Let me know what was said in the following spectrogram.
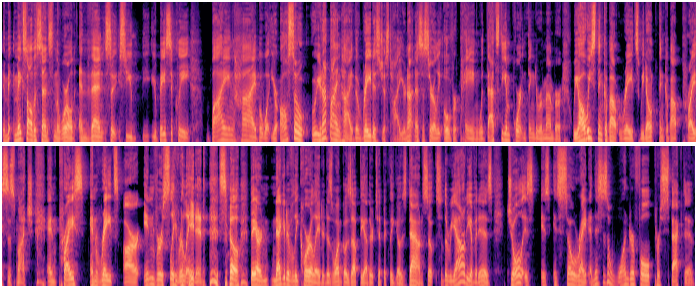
It, makes all the sense in the world and then so so you you're basically buying high but what you're also you're not buying high the rate is just high. You're not necessarily overpaying with that's the important thing to remember. We always think about rates. We don't think about price as much. And price and rates are inversely related. So they are negatively correlated as one goes up the other typically goes down. So so the reality of it is joel is is is so right. And this is a wonderful perspective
